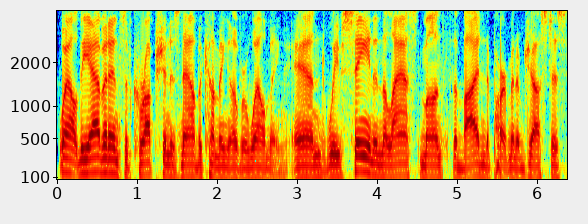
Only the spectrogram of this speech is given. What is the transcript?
Well, the evidence of corruption is now becoming overwhelming. And we've seen in the last month the Biden Department of Justice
